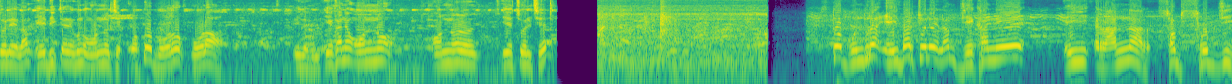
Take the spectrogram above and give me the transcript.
চলে এলাম। এই দিকটা দেখুন অন্ন হচ্ছে, কত বড় কড়া। এই দেখুন, এখানে অন্ন অন্ন ইয়ে চলছে। তো বন্ধুরা, এইবার চলে এলাম যেখানে এই রান্নার সব সবজি,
